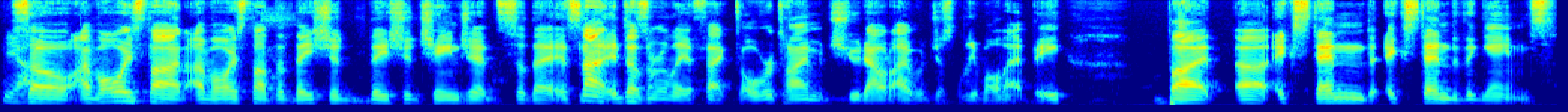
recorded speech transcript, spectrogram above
yeah. So I've always thought I've always thought that they should they should change it so that it's not it doesn't really affect overtime and shootout. I would just leave all that be, but uh, extend extend the games.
